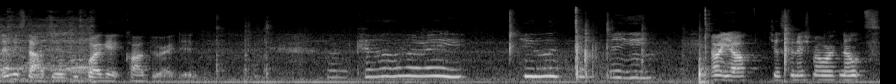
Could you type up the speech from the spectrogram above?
Let me stop this before I get copyrighted. Alright y'all, just finished my work notes.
